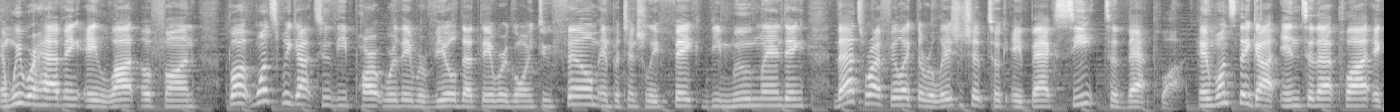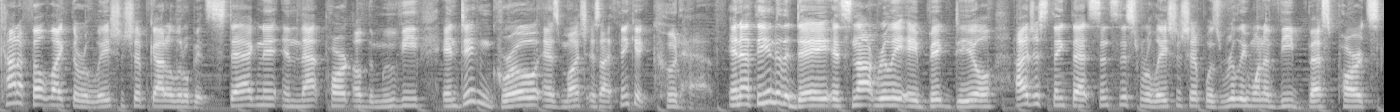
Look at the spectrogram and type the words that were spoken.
and we were having a lot of fun. But once we got to the part where they revealed that they were going to film and potentially fake the moon landing, that's where I feel like the relationship took a back seat to that plot. And once they got into that plot, it kind of felt like the relationship got a little bit stagnant in that part of the movie and didn't grow as much as I think it could have. And at the end of the day, it's not really a big deal. I just think that since this relationship was really one of the best parts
